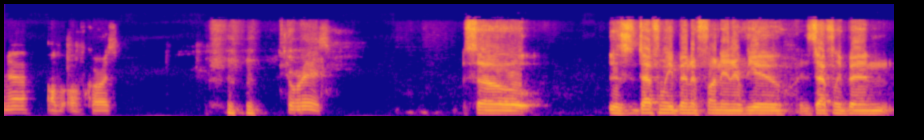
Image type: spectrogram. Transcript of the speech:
Yeah, of of course. sure is. So this has definitely been a fun interview. It's definitely been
